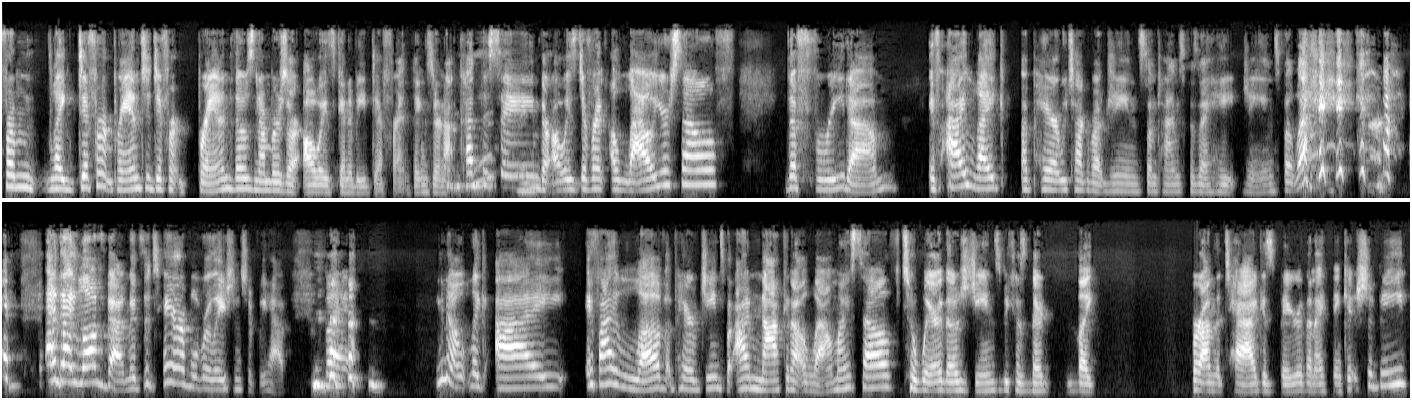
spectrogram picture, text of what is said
from like different brand to different brand, those numbers are always going to be different. Things are not cut the same, they're always different. Allow yourself the freedom. If I like a pair, we talk about jeans sometimes because I hate jeans, but like, and I love them. It's a terrible relationship we have. But, you know, like I, if I love a pair of jeans, but I'm not going to allow myself to wear those jeans because they're like, on the tag is bigger than I think it should be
